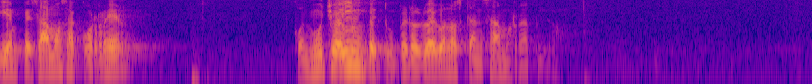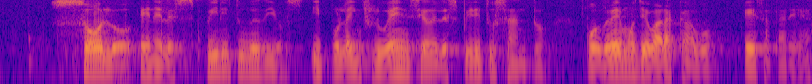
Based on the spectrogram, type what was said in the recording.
Y empezamos a correr con mucho ímpetu, pero luego nos cansamos rápido. Solo en el Espíritu de Dios y por la influencia del Espíritu Santo podremos llevar a cabo esa tarea.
